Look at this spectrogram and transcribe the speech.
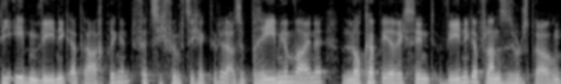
die eben wenig Ertrag bringen, 40, 50 Hektoliter, also Premiumweine, lockerbeerig sind, weniger Pflanzenschutz brauchen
